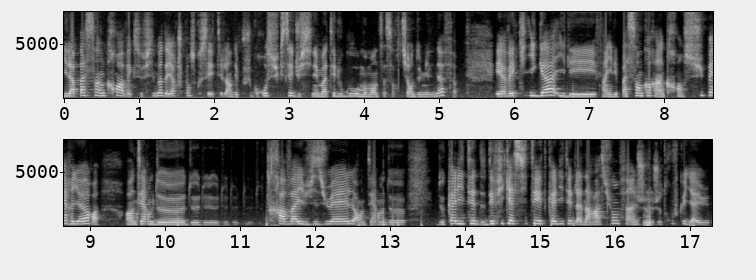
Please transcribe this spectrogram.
il a passé un cran avec ce film-là. D'ailleurs, je pense que ça a été l'un des plus gros succès du cinéma Telugu au moment de sa sortie en 2009. Et avec Iga, il est, enfin, il est passé encore un cran supérieur en termes de, travail visuel, en termes de, qualité, d'efficacité et de qualité de la narration. Enfin, je, trouve qu'il y a eu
